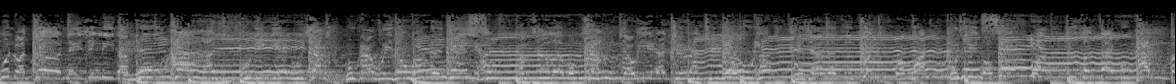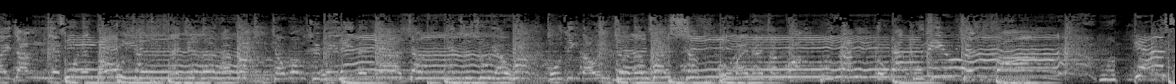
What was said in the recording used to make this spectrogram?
温暖着内心里的不安。想，要毅然去流浪，写下了自尊光环，过去多风光，就算再不堪百丈，也不能投降。再见了南方，眺望最美丽的家乡，椰子树摇晃，梦境倒映着的幻想，雾霾太猖狂，不散都看不清前方。我飘向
